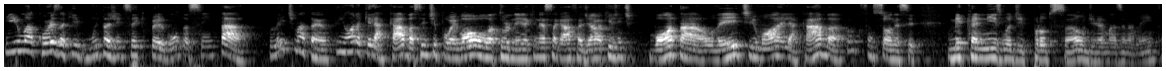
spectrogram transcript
e uma coisa que muita gente sei que pergunta assim, tá, leite materno, tem hora que ele acaba assim, tipo, é igual a torneira aqui nessa garrafa de água, aqui a gente bota o leite e uma hora ele acaba? Como que funciona esse mecanismo de produção, de armazenamento?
